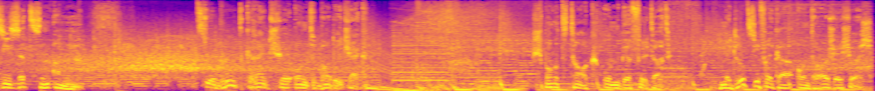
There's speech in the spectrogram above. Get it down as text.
Sie setzen an. Zu Blutgrätsche und Bodycheck. Sporttalk ungefiltert. Mit Luzi Fricker und Roger Schürch.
